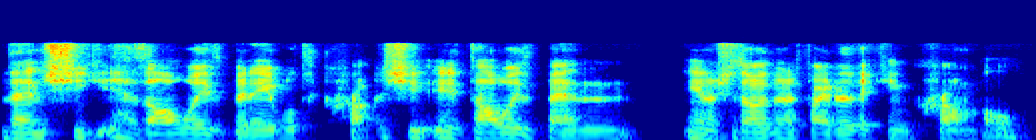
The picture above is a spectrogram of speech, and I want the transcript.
then she has always been able to. Cr- she it's always been you know she's always been a fighter that can crumble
